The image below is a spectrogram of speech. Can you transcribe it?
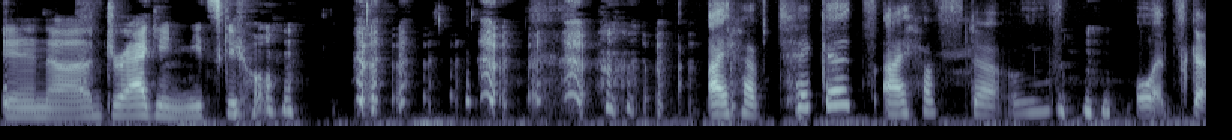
in uh, dragging Mitsuki home. I have tickets. I have stones. Let's go.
